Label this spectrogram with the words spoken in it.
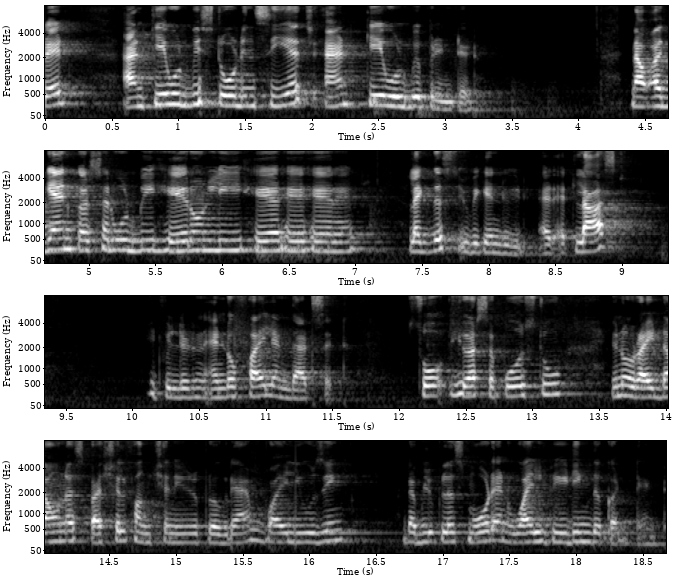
read and k would be stored in ch and k would be printed. Now again cursor would be here only here here here, here. like this we can read at, at last it will return end of file and that's it. So you are supposed to you know write down a special function in your program while using W plus mode and while reading the content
